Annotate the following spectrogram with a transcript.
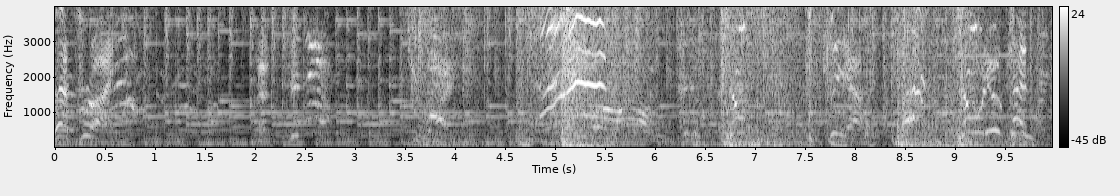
That's right! Let's keep it up! Fight! Show! See ya! Shoryuken! 百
